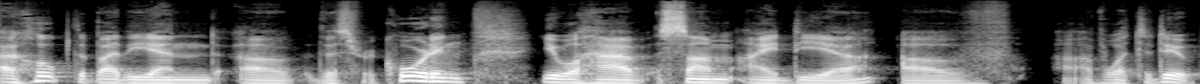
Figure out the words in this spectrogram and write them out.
I hope that by the end of this recording, you will have some idea of of what to do.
